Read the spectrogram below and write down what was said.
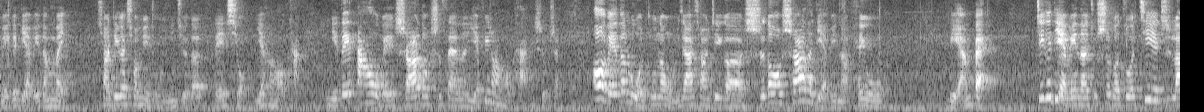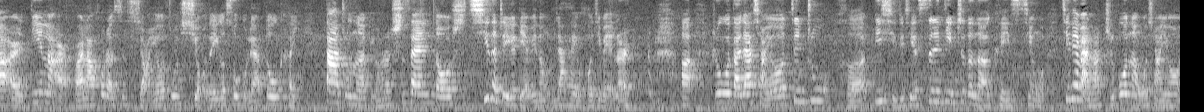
每个点位的美。像这个小米珠，你觉得戴小也很好看。你戴大澳白十二到十三呢也非常好看，是不是？澳白的裸珠呢，我们家像这个十到十二的点位呢，还有两百。这个点位呢就适合做戒指啦、耳钉啦、耳环啦，或者是想要做小的一个锁骨链都可以。大珠呢，比方说十三到十七的这个点位呢，我们家还有好几百粒儿。啊，如果大家想要珍珠和碧玺这些私人定制的呢，可以私信我。今天晚上直播呢，我想用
